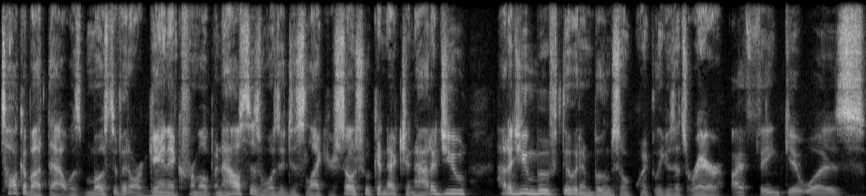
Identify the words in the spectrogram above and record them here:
talk about that. Was most of it organic from open houses? Was it just like your social connection? How did you how did you move through it and boom so quickly? Because it's rare. I think it was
